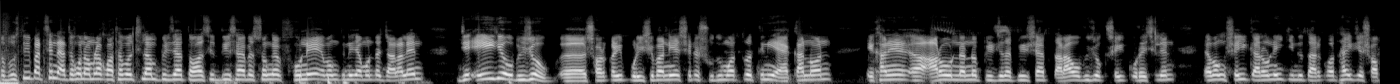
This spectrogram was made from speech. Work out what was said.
তো বুঝতেই পারছেন, এতক্ষণ আমরা কথা বলছিলাম পিরজা তহাসিদ্দি সাহেবের সঙ্গে ফোনে এবং তিনি যেমনটা জানালেন যে এই যে অভিযোগ সরকারি পরিষেবা নিয়ে, সেটা শুধুমাত্র তিনি একা নন এখানে আরও অন্যান্য পীরজাদা পীর সাহেব তারাও অভিযোগ সেই করেছিলেন এবং সেই কারণেই কিন্তু তার কথাই যে সব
